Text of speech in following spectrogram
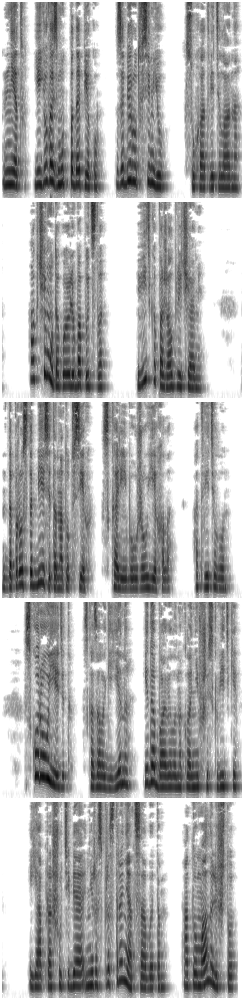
«Нет, ее возьмут под опеку, заберут в семью», — сухо ответила она. «А к чему такое любопытство?» Витька пожал плечами. «Да просто бесит она тут всех. Скорее бы уже уехала», — ответил он. «Скоро уедет», — сказала Гиена и добавила, наклонившись к Витьке. «Я прошу тебя не распространяться об этом, а то мало ли что.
